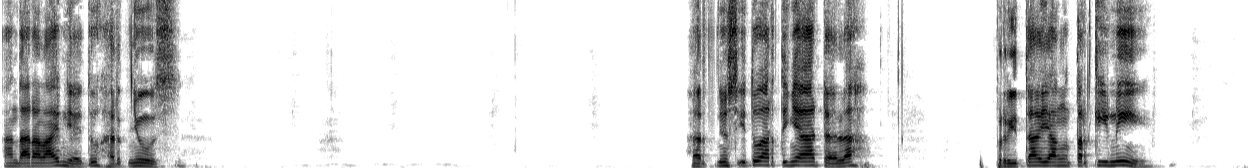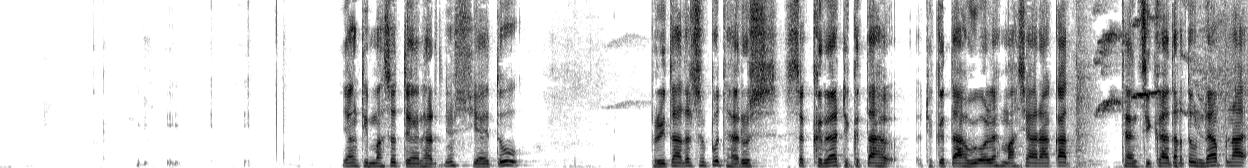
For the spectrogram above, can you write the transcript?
antara lain yaitu hard news. Hard news itu artinya adalah berita yang terkini, yang dimaksud dengan hard news yaitu berita tersebut harus segera diketahui, diketahui oleh masyarakat dan jika tertunda pena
